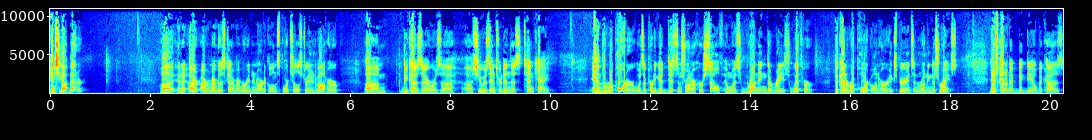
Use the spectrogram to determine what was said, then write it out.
and she got better. Uh, and I, I, remember this because I remember reading an article in Sports Illustrated about her um, because there was a, uh, she was entered in this 10K, and the reporter was a pretty good distance runner herself and was running the race with her to kind of report on her experience in running this race. And it was kind of a big deal because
